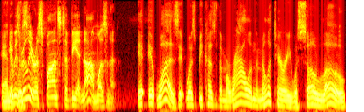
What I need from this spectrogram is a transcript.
And it, it was, was really a response to Vietnam, wasn't it? It, it was. It was because the morale in the military was so low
